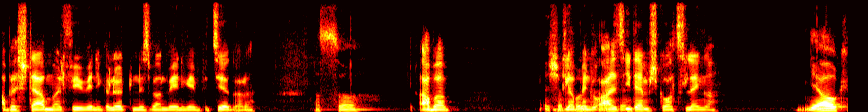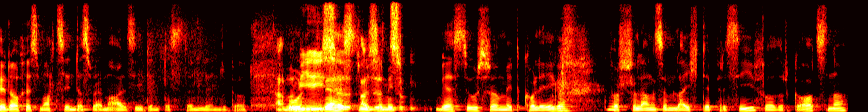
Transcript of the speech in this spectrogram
aber es sterben halt viel weniger Leute und es werden weniger infiziert, oder? Ach so. Aber Ich glaube, wenn du ja. eindämmst, geht es länger. Ja, okay, doch, es macht Sinn, dass wenn man alles sieht und das dann länger geht. Aber Und wie ist hast du also so mit- hast du schon mit Kollegen? Warst du schon langsam leicht depressiv oder geht's noch?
